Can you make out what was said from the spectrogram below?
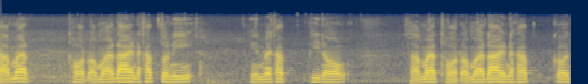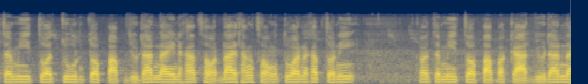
สามารถถอดออกมาได้นะครับ ตัวนี้เห็นไหมครับ พี่น้องสามารถถอดออกมาได้นะครับ ก็จะมีตัวจูนตัวปรับอยู่ด้านในนะครับ ถอดได้ทั้งสองตัวนะครับ ตัวนี้ก็จะมีตัวปรับอากาศอยู่ด้านใน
